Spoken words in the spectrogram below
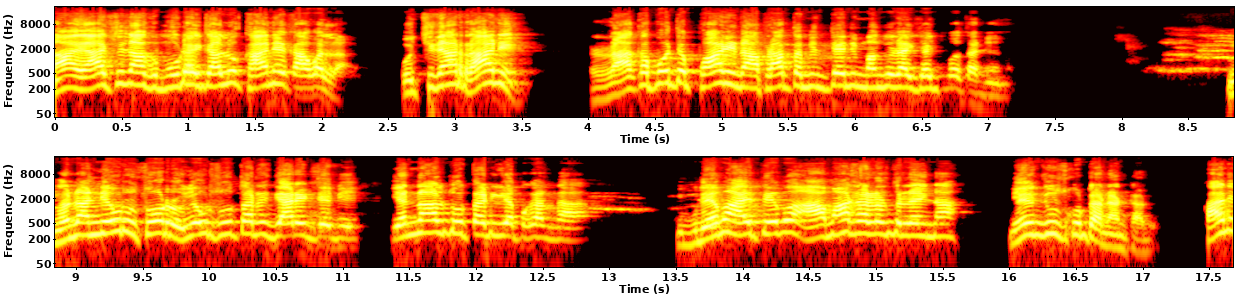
నా యాచి నాకు మూడు కానే కావాల వచ్చినా రాని. రాకపోతే పాని నా ప్రాంతం ఇంతేని మందు చచ్చిపోతాను నేను. నన్ను ఎవరు చూడరు. ఎవరు చూస్తారని గ్యారెంటీ ఏమి? ఎన్నాళ్ళు చూస్తాడు చెప్పగలనా ఇప్పుడేమో అయిపోయేమో ఆ మాట నేను చూసుకుంటాను అంటాడు. కానీ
